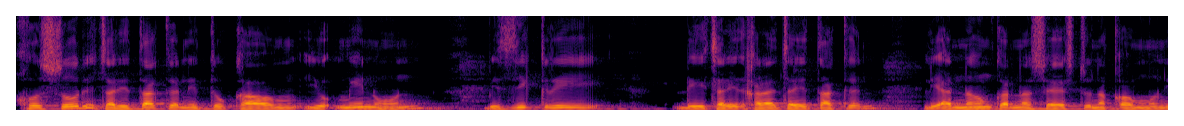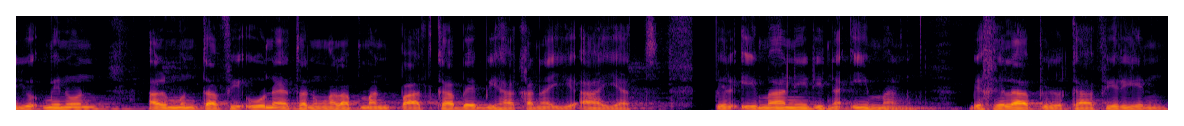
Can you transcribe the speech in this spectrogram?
Khusus dicaritakeun itu kaum yu'minun bizikri dicarit kana caritakeun liannahum karna saestuna qaumun yu'minun al muntafiuna eta nu ngalap manfaat kabeh biha kana ieu ayat. pil imani dina iman bikhila pil kafirin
